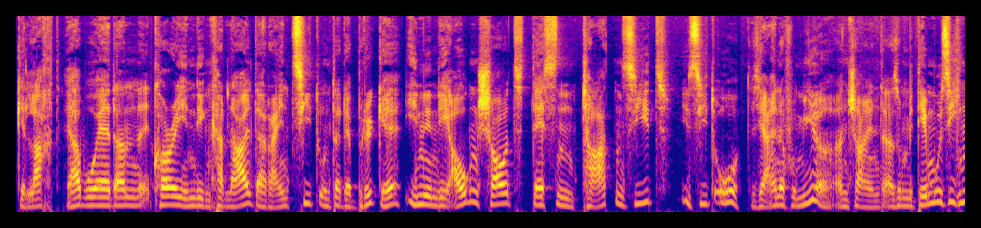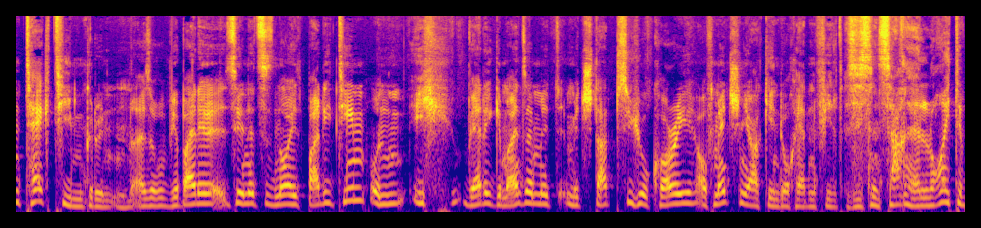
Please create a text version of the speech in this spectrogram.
gelacht. Ja, wo er dann Corey in den Kanal da reinzieht unter der Brücke, ihn in die Augen schaut, dessen Taten sieht, sieht, oh, das ist ja einer von mir anscheinend. Also mit dem muss ich ein Tag-Team gründen. Also wir beide sind jetzt ein neues Buddy-Team und ich werde gemeinsam mit, mit Stadtpsycho Corey auf Menschenjagd gehen durch Haddonfield. Das ist eine Sache, Leute,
